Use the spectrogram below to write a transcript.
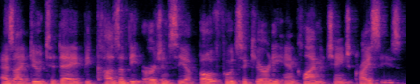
as I do today because of the urgency of both food security and climate change crises.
